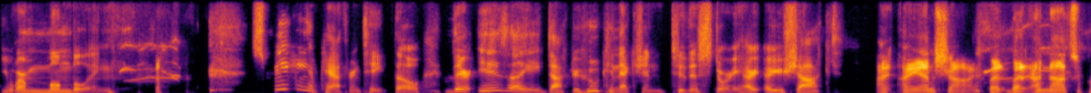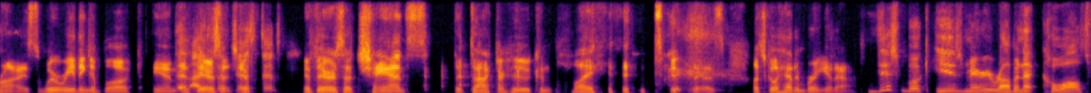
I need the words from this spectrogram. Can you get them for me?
You are mumbling. Speaking of Catherine Tate, though, there is a Doctor Who connection to this story. Are, are you shocked? I, I am shocked, but but I'm not surprised. We're reading a book, and if there's a if, if there's a chance that Doctor Who can play into this, let's go ahead and bring it out. this book is Mary Robinette Kowal's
